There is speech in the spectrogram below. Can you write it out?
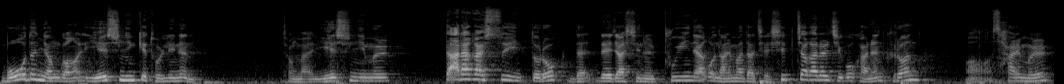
모든 영광을 예수님께 돌리는 정말 예수님을 따라갈 수 있도록 내, 내 자신을 부인하고 날마다 제 십자가를 지고 가는 그런 어, 삶을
